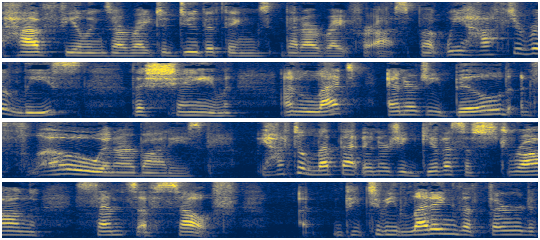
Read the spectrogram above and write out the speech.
have feelings, our right to do the things that are right for us. But we have to release the shame and let energy build and flow in our bodies. We have to let that energy give us a strong sense of self to be letting the third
